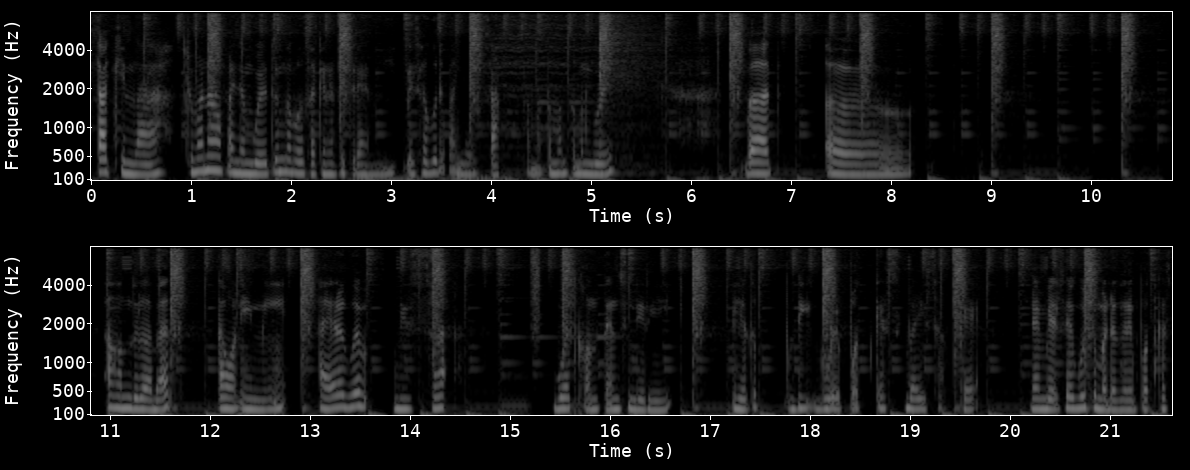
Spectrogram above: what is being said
Sakin lah. Cuma nama panjang gue itu Nurul Sakin Fitriani. Biasa gue dipanggil Sak sama teman-teman gue. But uh, alhamdulillah banget tahun ini akhirnya gue bisa buat konten sendiri yaitu di gue podcast by Sake yang biasanya gue cuma dengerin podcast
